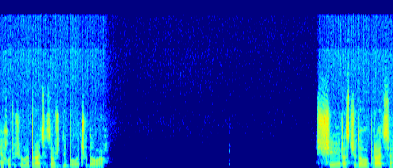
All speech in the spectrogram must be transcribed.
Я хочу, щоб моя праця завжди була чудова. Ще раз чудова праця.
